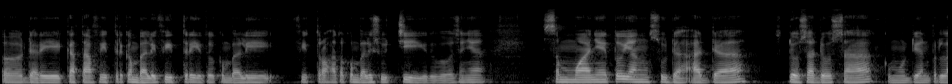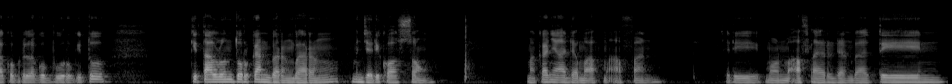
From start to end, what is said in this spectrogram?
uh, dari kata fitri kembali fitri itu kembali fitrah atau kembali suci gitu. Bahwasanya semuanya itu yang sudah ada dosa-dosa kemudian perilaku-perilaku buruk itu kita lunturkan bareng-bareng menjadi kosong. Makanya ada maaf-maafan. Jadi mohon maaf lahir dan batin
